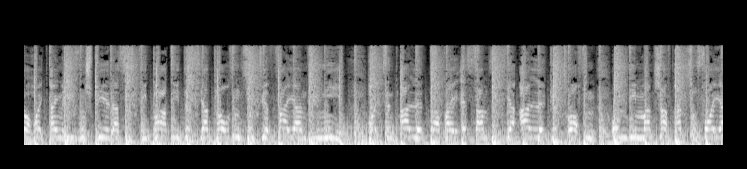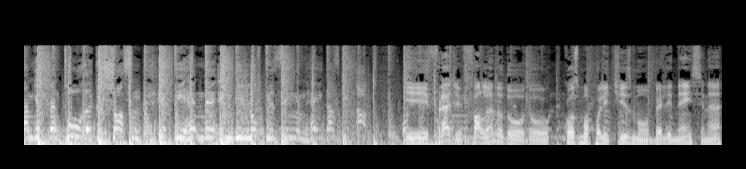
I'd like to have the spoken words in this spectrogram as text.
Für heute ein Riesenspiel. Das ist die Party des Jahrtausends und wir feiern sie nie. Heute sind alle dabei, es haben sich hier alle getroffen, um die Mannschaft anzufeuern. Jetzt werden Tore geschossen. Hebt die Hände in die Luft, wir singen, hey, das geht ab. E Fred, falando do, do cosmopolitismo berlinense, né?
